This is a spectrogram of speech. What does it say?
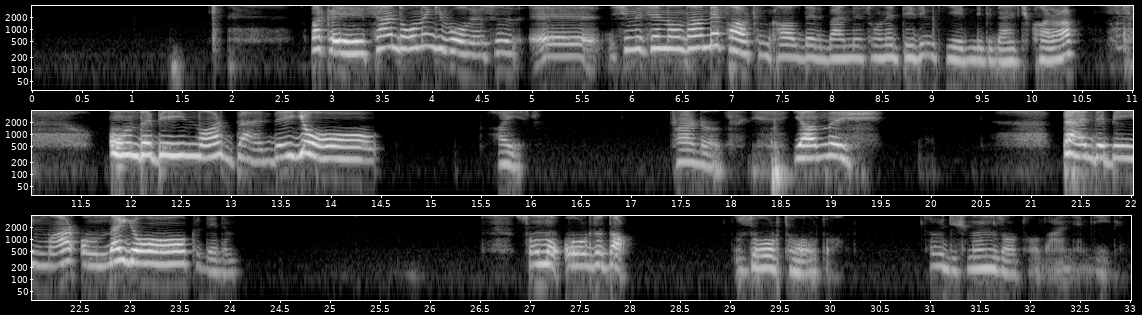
Bak e, sen de onun gibi oluyorsun. E, şimdi senin ondan ne farkın kaldı dedi. Ben de sonra dedim ki yerini birden çıkarak. Onda beyin var bende yok. Hayır. Pardon. Yanlış. Bende beyin var, onda yok dedim. Sonra orada da zor oldu. Tabii düşmanım zor oldu annem değil.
